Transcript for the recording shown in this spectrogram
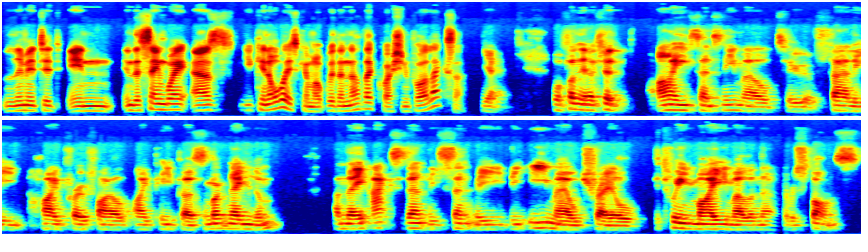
limited in in the same way as you can always come up with another question for Alexa. Yeah. Well, funny, I should I sent an email to a fairly high profile IP person, won't name them, and they accidentally sent me the email trail between my email and their response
